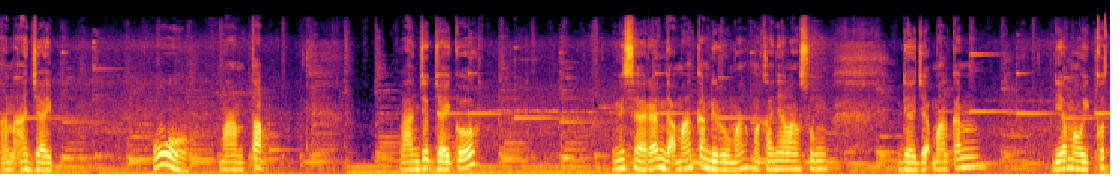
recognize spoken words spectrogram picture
Anak ajaib. Wow, mantap. Lanjut Jaiko. Ini seharian gak makan di rumah, makanya langsung diajak makan. Dia mau ikut,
